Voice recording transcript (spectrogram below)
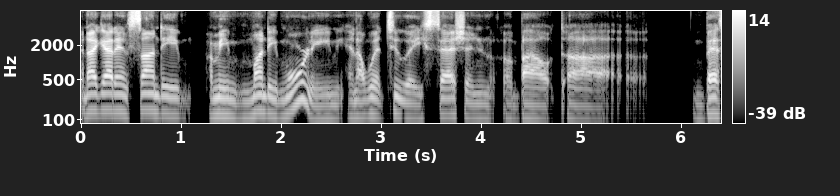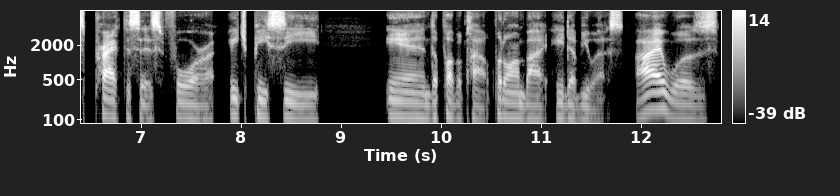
And I got in Sunday, I mean, Monday morning, and I went to a session about uh, best practices for HPC in the public cloud put on by AWS. I was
